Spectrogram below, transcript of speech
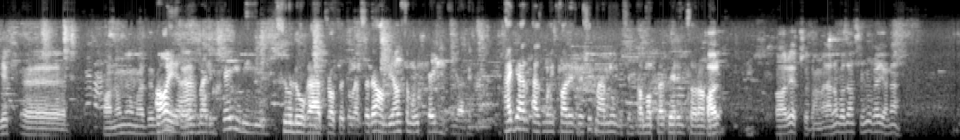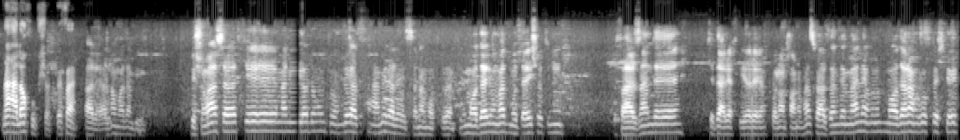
یک خانم اومده بود آقای احمدی خیلی شلوغ اطرافتون صدا آمبیانس محیط خیلی زیاده. اگر از محیط خارج بشید ممنون میشیم تا ما بریم سراغ. خار... خارج شدم. من الان بازم شلوغه یا نه؟ نه الان خوب شد. بفرم. آره الان اومدم بیرون. به شما شود که من یاد اون جمله از امیر علیه السلام افتادم که مادری اومد مدعی شد این فرزند که در اختیار فلان خانم هست. فرزند منه اون مادرم گفتش که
